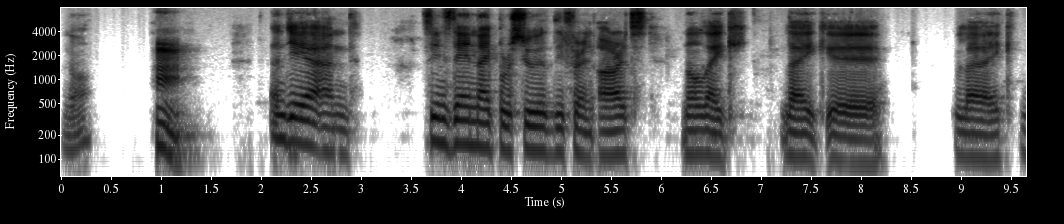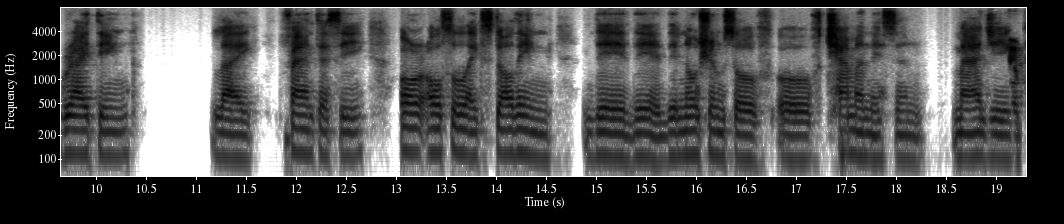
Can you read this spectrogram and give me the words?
No Hmm. And yeah, and since then I pursued different arts, you know, like like uh, like writing, like fantasy, or also like studying the the the notions of of shamanism, magic, yep.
